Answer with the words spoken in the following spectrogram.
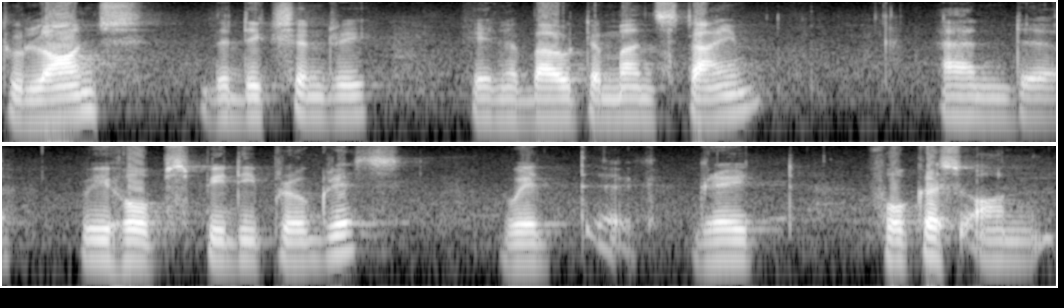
to launch the dictionary in about a month's time and uh, we hope speedy progress with uh, great focus on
